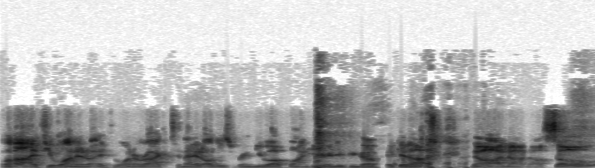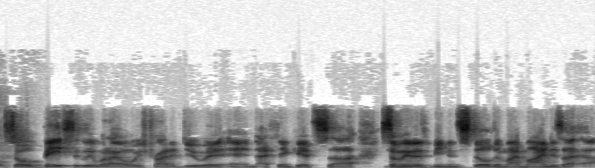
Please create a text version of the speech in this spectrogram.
Well, if you want to, if you want to rock tonight, I'll just bring you up on here and you can go pick it up. no, no, no. So, so basically, what I always try to do, and I think it's uh, something that's been instilled in my mind, is I,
